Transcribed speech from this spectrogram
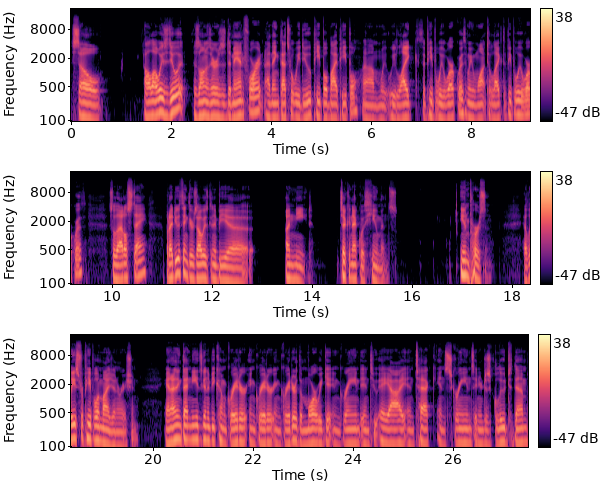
so I'll always do it as long as there is a demand for it. I think that's what we do, people by people. Um, we, we like the people we work with, and we want to like the people we work with, so that'll stay. But I do think there's always going to be a a need to connect with humans in person, at least for people in my generation. And I think that need's going to become greater and greater and greater the more we get ingrained into AI and tech and screens, and you're just glued to them.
